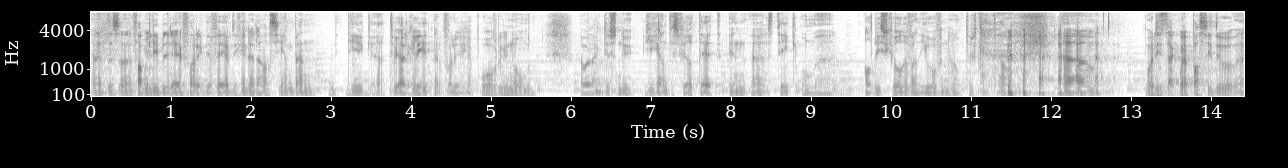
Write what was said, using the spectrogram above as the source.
het is een familiebedrijf waar ik de vijfde generatie in ben, die- ik eh, twee jaar geleden volledig heb overgenomen. En waar ik dus nu gigantisch veel tijd in eh, steek om eh, al die schulden van die overname terug te betalen. Ehm, maar iets dat ik met passie doe,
